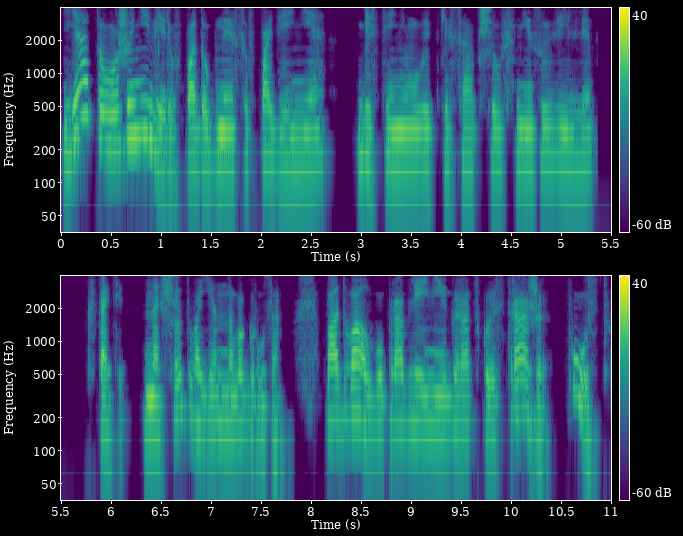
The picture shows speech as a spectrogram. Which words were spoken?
«Я тоже не верю в подобные совпадения», — без тени улыбки сообщил снизу Вилли. «Кстати, насчет военного груза. Подвал в управлении городской стражи пуст,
